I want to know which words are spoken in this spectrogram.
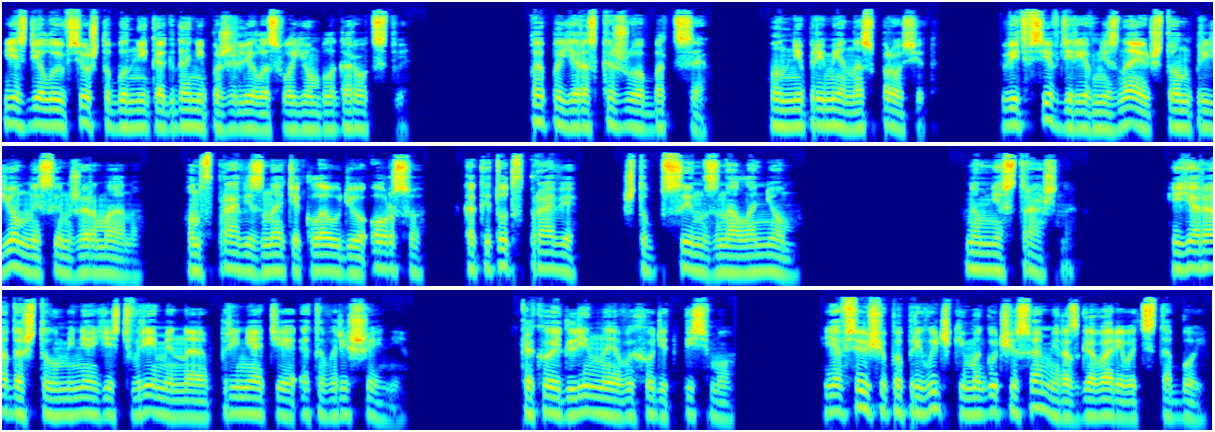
Я сделаю все, чтобы он никогда не пожалел о своем благородстве. Пеппа я расскажу об отце. Он непременно спросит. Ведь все в деревне знают, что он приемный сын Жерману. Он вправе знать о Клаудио Орсо, как и тот вправе, чтобы сын знал о нем. Но мне страшно. И я рада, что у меня есть время на принятие этого решения. Какое длинное выходит письмо. Я все еще по привычке могу часами разговаривать с тобой.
